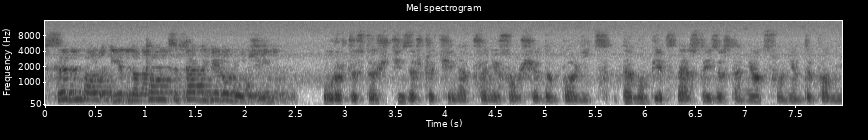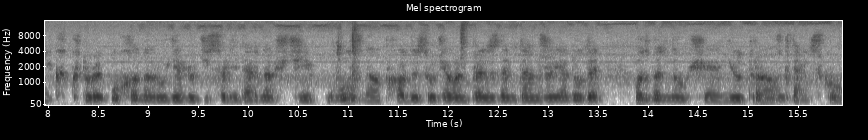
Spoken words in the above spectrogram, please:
Symbol jednoczący tak wielu ludzi. Uroczystości ze Szczecina przeniosą się do Polic. Tam o 15 zostanie odsłonięty pomnik, który uhonoruje ludzi Solidarności. Główne obchody z udziałem prezydenta Andrzeja Dudy odbędą się jutro w Gdańsku.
